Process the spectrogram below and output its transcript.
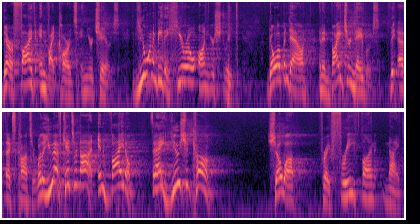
There are five invite cards in your chairs. If you want to be the hero on your street, go up and down and invite your neighbors to the FX concert. Whether you have kids or not, invite them. Say, hey, you should come. Show up for a free, fun night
